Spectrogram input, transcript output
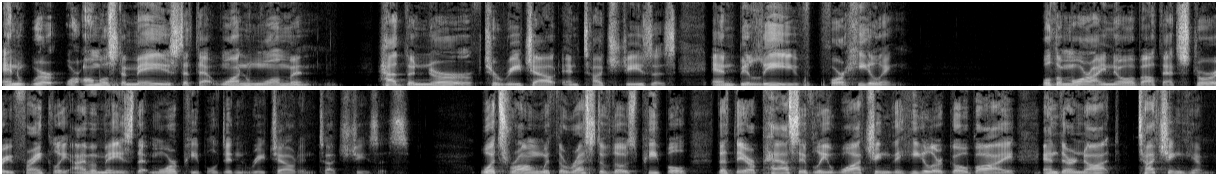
And we're, we're almost amazed that that one woman had the nerve to reach out and touch Jesus and believe for healing. Well, the more I know about that story, frankly, I'm amazed that more people didn't reach out and touch Jesus. What's wrong with the rest of those people that they are passively watching the healer go by and they're not touching him?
